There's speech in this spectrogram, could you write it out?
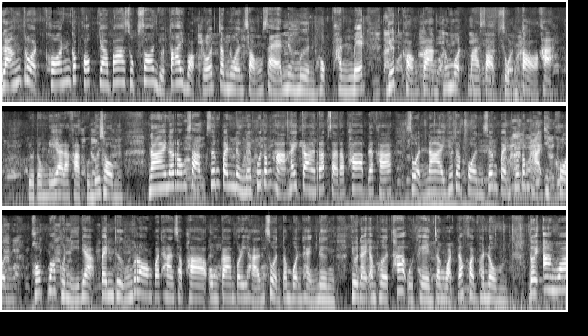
หลังตรวจค้นก็พบยาบ้าซุกซ่อนอยู่ใต้เบาะรถจำนวน216,000 เม็ดยึดของกลางทั้งหมดมาสอบสวนต่อค่ะ อยู่ตรงนี้แหละค่ะคุณผู้ชม นายนรงศักดิ์ซึ่งเป็นหนึ่งในผู้ต้องหาให้การรับสารภาพนะคะ ส่วนนายยุทธพลซึ่งเป็นผู้ต้องหาอีกคน พบว่าคนนี้เนี่ยเป็นถึงรองประธานสภาองค์การบริหารส่วนตำบลแห่งหนึ่ง อยู่ในอำเภอท่าอุเทน จังหวัดนครพนม โดยอ้างว่า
